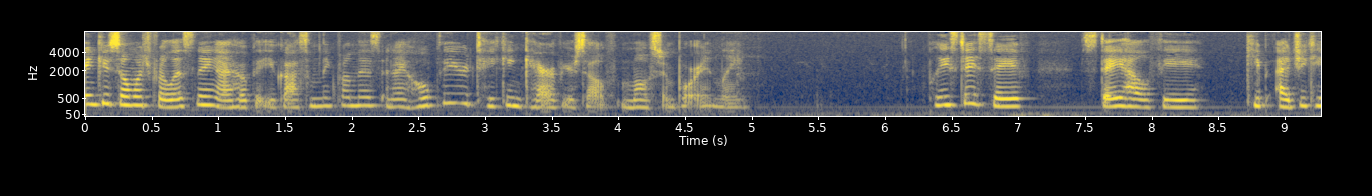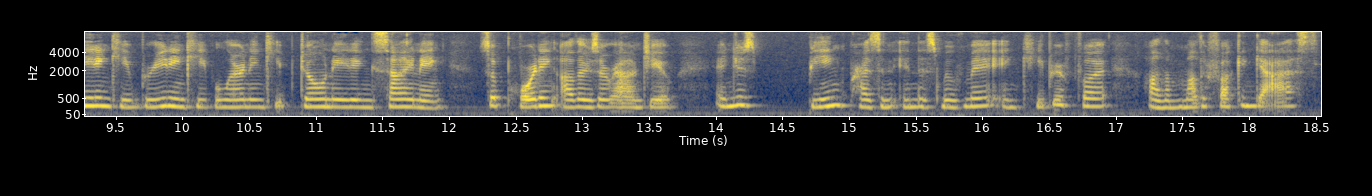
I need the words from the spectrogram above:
Thank you so much for listening. I hope that you got something from this, and I hope that you're taking care of yourself, most importantly. Please stay safe, stay healthy, keep educating, keep reading, keep learning, keep donating, signing, supporting others around you, and just being present in this movement and keep your foot on the motherfucking gas.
